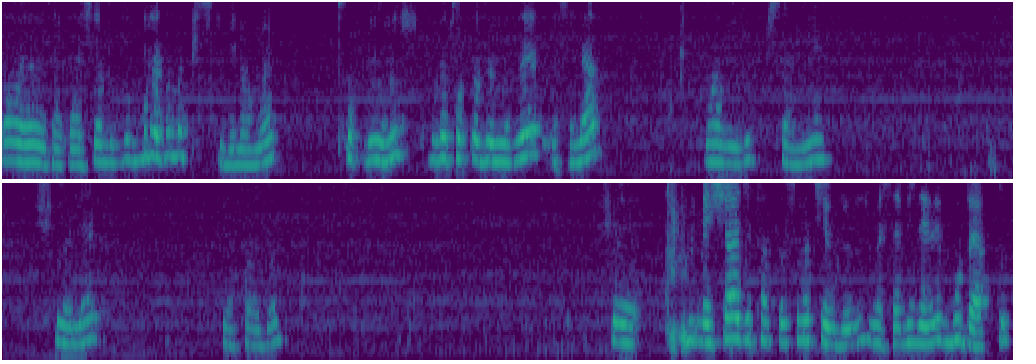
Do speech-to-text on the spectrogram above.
Aa, evet arkadaşlar burada, burada da pis gibi normal. Topluyoruz. Burada topladığımızı mesela ne yapıyorduk? Bir saniye. Şöyle yapardım. Şöyle meşe ağacı tahtasına çeviriyoruz. Mesela biz evi burada yaptık.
